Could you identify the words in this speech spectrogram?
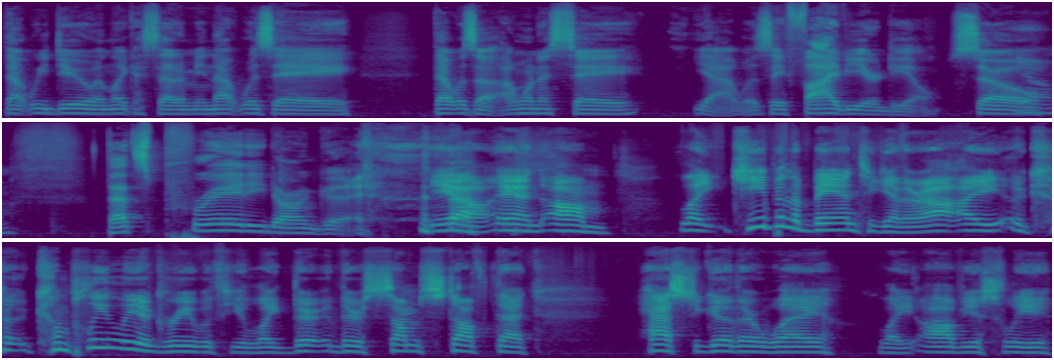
that we do. And like I said, I mean that was a that was a I want to say yeah it was a five year deal. So Yeah. that's pretty darn good. yeah, and um, like keeping the band together, I, I c- completely agree with you. Like there, there's some stuff that has to go their way. Like obviously,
